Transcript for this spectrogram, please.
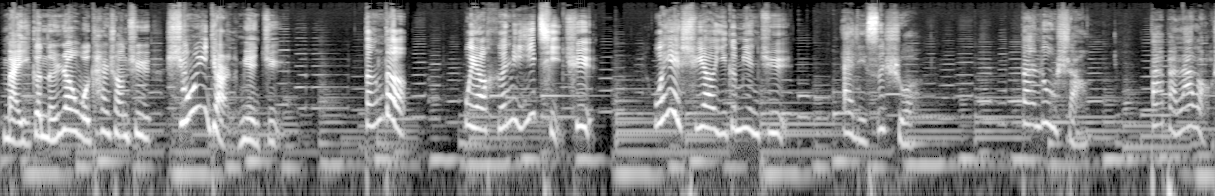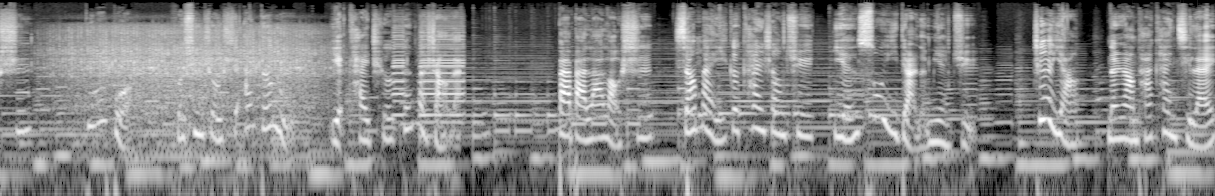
买一个能让我看上去凶一点的面具。等等，我要和你一起去。我也需要一个面具。爱丽丝说。半路上，芭芭拉老师、波波和驯兽师安德鲁。也开车跟了上来。芭芭拉老师想买一个看上去严肃一点的面具，这样能让他看起来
